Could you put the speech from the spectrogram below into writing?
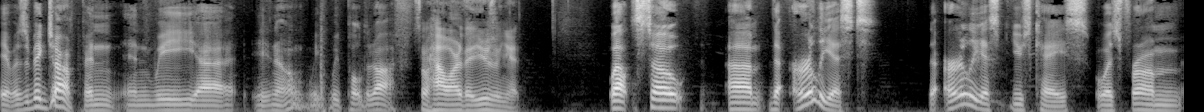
It was a big jump, and, and we, uh, you know, we, we pulled it off. So, how are they using it? Well, so um, the earliest, the earliest use case was from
